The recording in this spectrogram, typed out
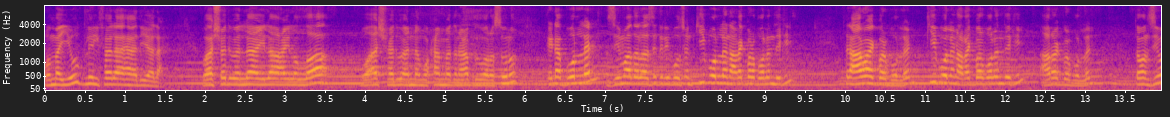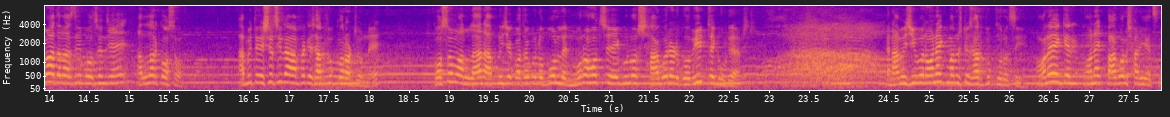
ওয়া ইউদ্লিল ফালা হাদিয়া লাহ। ওয়া আশহাদু আন লা ইলাহা ইল্লাল্লাহ ওয়া আশহাদু আন্না মুহাম্মাদান আবদুহু ওয়া রাসূলুহু। এটা বললেন জিমাদ আল আসদি তিনি বলছেন, কি বললেন? আরেকবার বলেন দেখি। তিনি আরও একবার বললেন, কি বললেন? আরেকবার বলেন দেখি। আরও একবার বললেন। তখন জিমাদ আল আসদি বলছেন যে, আল্লাহর কসম, আমি তো এসেছিলাম আপনাকে ঝাড়ফুঁক করার জন্যে। কসম আল্লাহর, আপনি যে কথাগুলো বললেন, মনে হচ্ছে এগুলো সাগরের গভীর থেকে উঠে আসছে। কারণ আমি জীবনে অনেক মানুষকে ঝাড়ফুঁক করেছি, অনেকের, অনেক পাগল সারিয়েছি।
